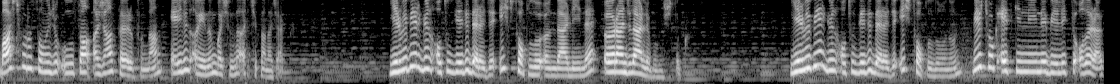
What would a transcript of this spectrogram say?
Başvuru sonucu ulusal ajans tarafından Eylül ayının başında açıklanacak. 21 gün 37 derece iş topluluğu önderliğinde öğrencilerle buluştuk. 21 gün 37 derece iş topluluğunun birçok etkinliğinde birlikte olarak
